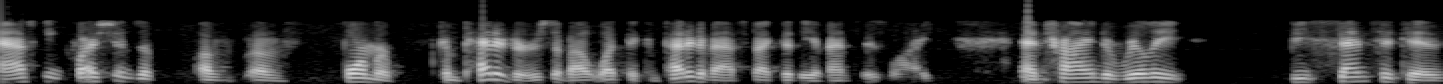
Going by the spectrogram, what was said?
asking questions of, of, of former competitors about what the competitive aspect of the event is like, and trying to really be sensitive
